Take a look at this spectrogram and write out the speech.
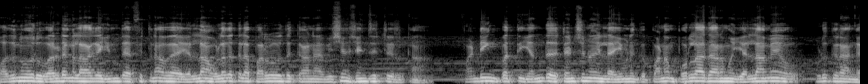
பதினோரு வருடங்களாக இந்த ஃபித்னாவை எல்லாம் உலகத்தில் பரவுவதற்கான விஷயம் செஞ்சுட்டு இருக்கான். ஃபண்டிங் பற்றி எந்த டென்ஷனும் இல்லை. இவனுக்கு பணம் பொருளாதாரமும் எல்லாமே கொடுக்குறாங்க.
